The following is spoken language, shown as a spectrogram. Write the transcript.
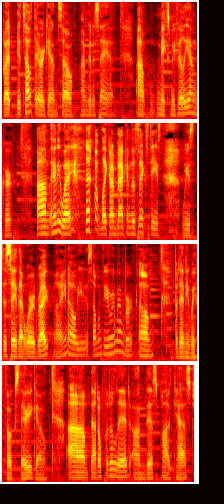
but it's out there again, so I'm going to say it. Um, makes me feel younger. Um, anyway, like I'm back in the 60s. We used to say that word, right? I know you. Some of you remember. Um, but anyway, folks, there you go. Um, that'll put a lid on this podcast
